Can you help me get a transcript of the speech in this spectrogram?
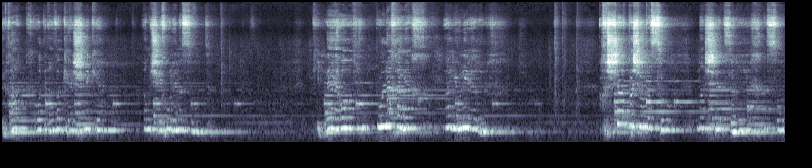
ורק עוד אבקש מכם, המשיכו לנסות. כי לאהוב ולחייך היו לי ערך. עכשיו פשוט עשו מה שצריך לעשות.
